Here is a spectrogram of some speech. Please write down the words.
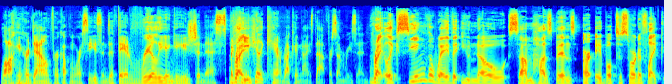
locking her down for a couple more seasons if they had really engaged in this but Right. he, he like can't recognize that for some reason Right. Like seeing the way that you know some husbands are able to sort of like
